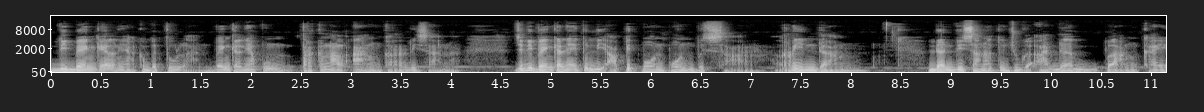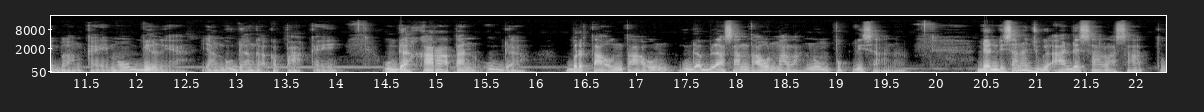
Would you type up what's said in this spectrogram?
di bengkelnya kebetulan, bengkelnya pun terkenal angker di sana. Jadi bengkelnya itu diapit pohon-pohon besar, rindang, dan di sana tuh juga ada bangkai-bangkai mobil ya, yang udah nggak kepakai, udah karatan, udah bertahun-tahun, udah belasan tahun malah numpuk di sana. Dan di sana juga ada salah satu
